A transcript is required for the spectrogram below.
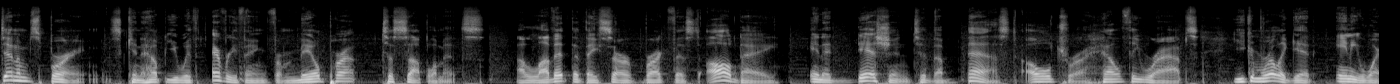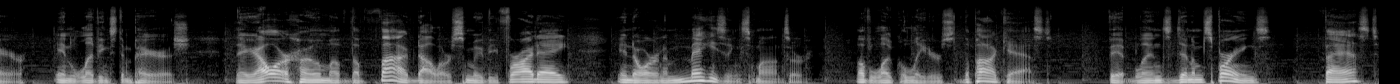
Denham Springs can help you with everything from meal prep to supplements. I love it that they serve breakfast all day in addition to the best ultra healthy wraps you can really get anywhere in Livingston Parish. They are home of the $5 Smoothie Friday and are an amazing sponsor of Local Leaders, the podcast. Fit Blends Denham Springs, fast,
